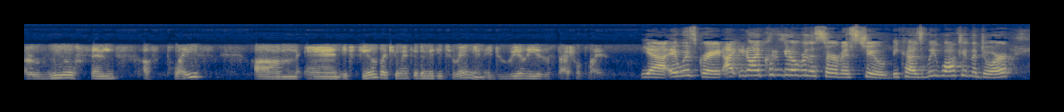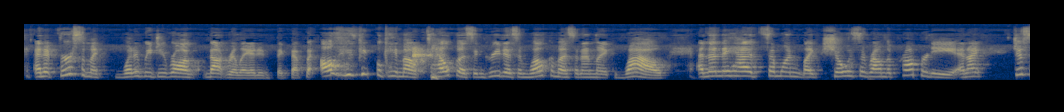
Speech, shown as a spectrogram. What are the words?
a real sense of place um, and it feels like you went to the Mediterranean. It really is a special place. Yeah, it was great. I, you know, I couldn't get over the service too because we walked in the door, and at first I'm like, "What did we do wrong?" Not really, I didn't think that, but all these people came out to help us and greet us and welcome us, and I'm like, "Wow!" And then they had someone like show us around the property, and I just,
